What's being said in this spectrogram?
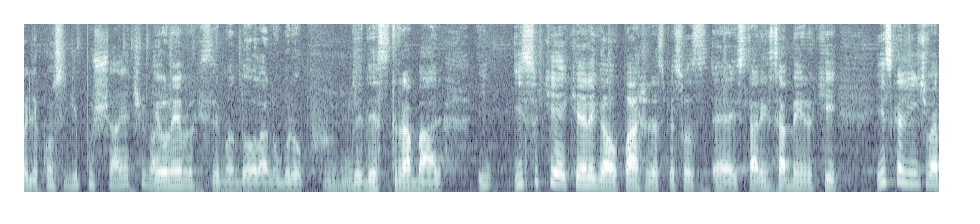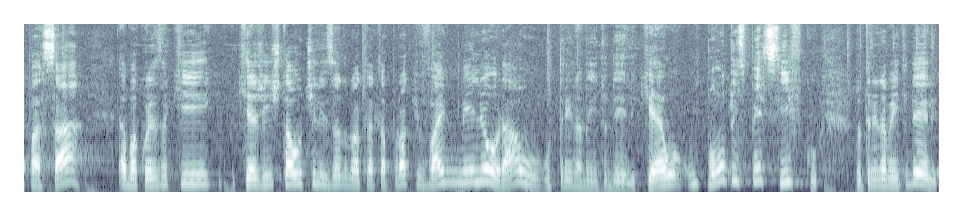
para ele conseguir puxar e ativar. Eu lembro que você mandou lá no grupo uhum. de, desse trabalho. E isso que é, que é legal, Pacho, das pessoas é, estarem sabendo que isso que a gente vai passar é uma coisa que, que a gente está utilizando no Atleta Pro que vai melhorar o, o treinamento dele, que é um ponto específico do treinamento dele.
